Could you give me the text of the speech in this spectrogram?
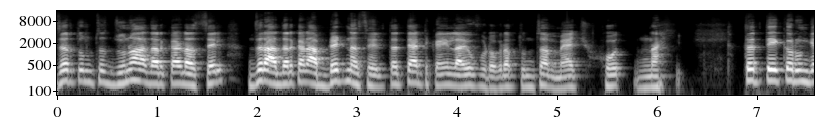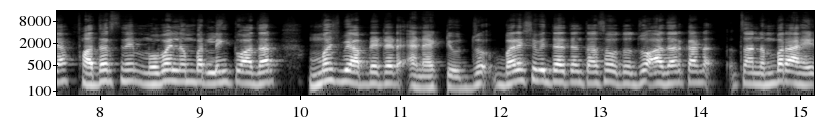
जर तुमचं जुनं आधार कार्ड असेल जर आधार कार्ड अपडेट नसेल तर त्या ठिकाणी लाईव्ह फोटोग्राफ तुमचा मॅच होत नाही. तर ते करून घ्या. Father's name mobile number link to Aadhaar must be updated and active. जो बऱ्याचशा विद्यार्थ्यांचा असं होतं जो आधार कार्डचा नंबर आहे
